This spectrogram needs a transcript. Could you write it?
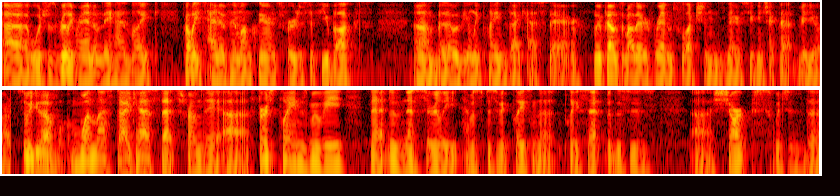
uh, which was really random. They had like probably 10 of him on clearance for just a few bucks. Um, but that was the only planes diecast there. We found some other random selections there, so you can check that video out. So we do have one last diecast that's from the uh, first Planes movie that doesn't necessarily have a specific place in the playset, but this is uh, Sharps, which is the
